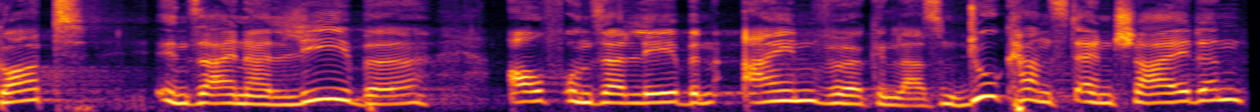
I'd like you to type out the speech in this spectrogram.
Gott in seiner Liebe auf unser Leben einwirken lassen. Du kannst entscheiden,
